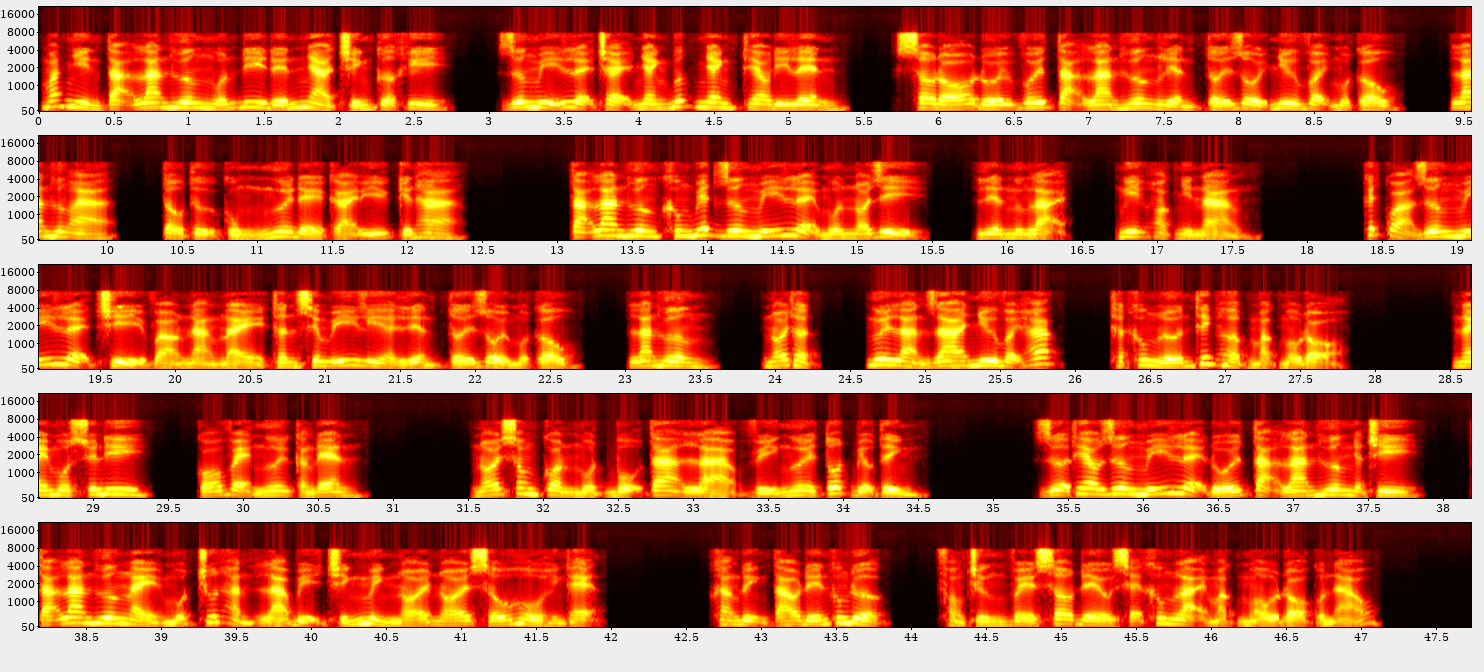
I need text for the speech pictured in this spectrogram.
Mắt nhìn tạ Lan Hương muốn đi đến nhà chính cửa khi, Dương Mỹ lệ chạy nhanh bước nhanh theo đi lên, sau đó đối với tạ Lan Hương liền tới rồi như vậy một câu, Lan Hương à, tẩu tử cùng ngươi để cái ý kiến ha. Tạ Lan Hương không biết Dương Mỹ lệ muốn nói gì, liền ngừng lại, nghi hoặc nhìn nàng. Kết quả Dương Mỹ lệ chỉ vào nàng này thân siêm ý gì liền tới rồi một câu, Lan Hương, nói thật, ngươi làn da như vậy hắc, thật không lớn thích hợp mặc màu đỏ. Này một xuyên đi, có vẻ ngươi càng đen. Nói xong còn một bộ ta là vì ngươi tốt biểu tình. Dựa theo Dương Mỹ lệ đối tạ Lan Hương nhận chi, tạ Lan Hương này một chút hẳn là bị chính mình nói nói xấu hổ hình thẹn. Khẳng định táo đến không được, phòng trừng về sau đều sẽ không lại mặc màu đỏ quần áo.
